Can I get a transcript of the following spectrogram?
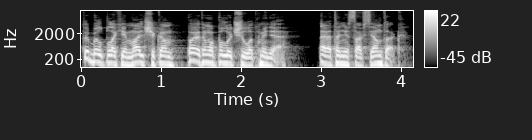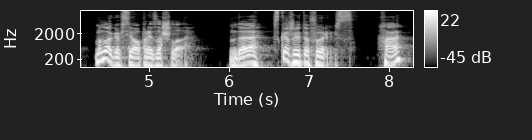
ты был плохим мальчиком, поэтому получил от меня». «Это не совсем так. Много всего произошло». «Да, скажи это Феррис». «Ха?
